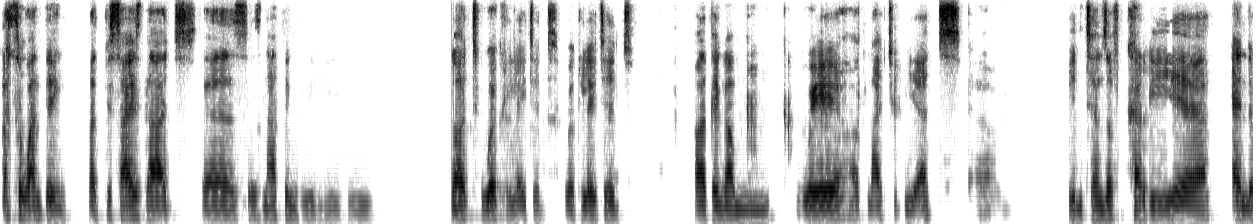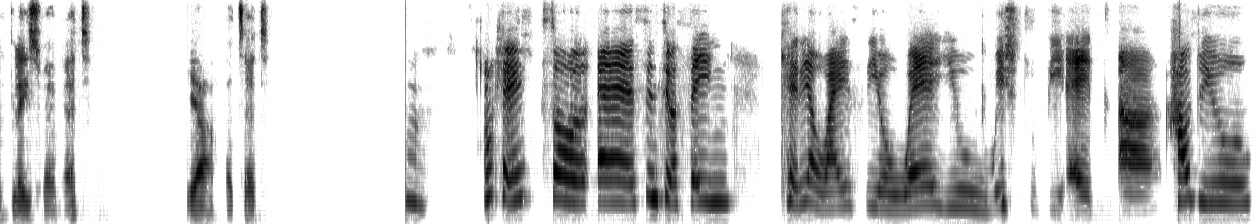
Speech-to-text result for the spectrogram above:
that's the one thing. But besides that, there's there's nothing really not work related. Work related, I think I'm where I'd like to be at um, in terms of career and the place where I'm at. Yeah, that's it. Okay. So uh, since you're saying career wise, you're where you wish to be at, uh, how do you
